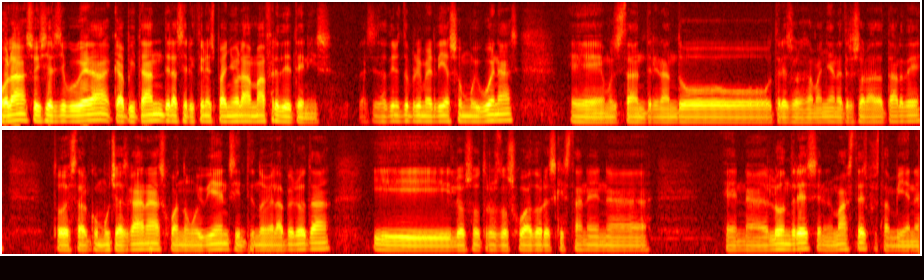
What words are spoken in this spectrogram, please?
Hola, soy Sergio Bruguera, capitán de la selección española Mafre de tenis. Las sensaciones del primer día son muy buenas. Eh, hemos estado entrenando tres horas a la mañana, tres horas a la tarde. Todos están con muchas ganas, jugando muy bien, sintiendo bien la pelota. Y los otros dos jugadores que están en, eh, eh, Londres, en el Masters, pues también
